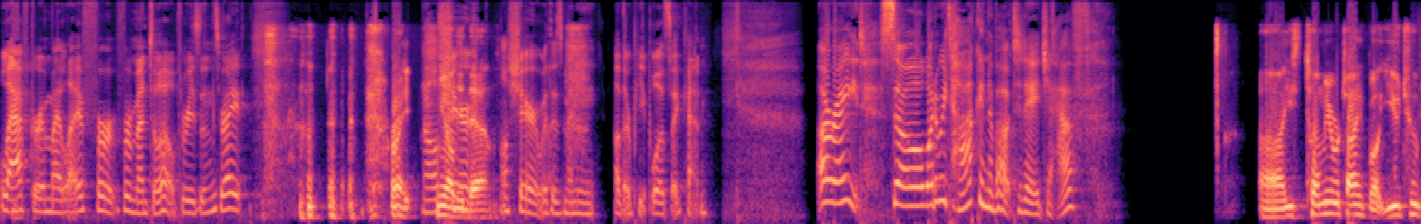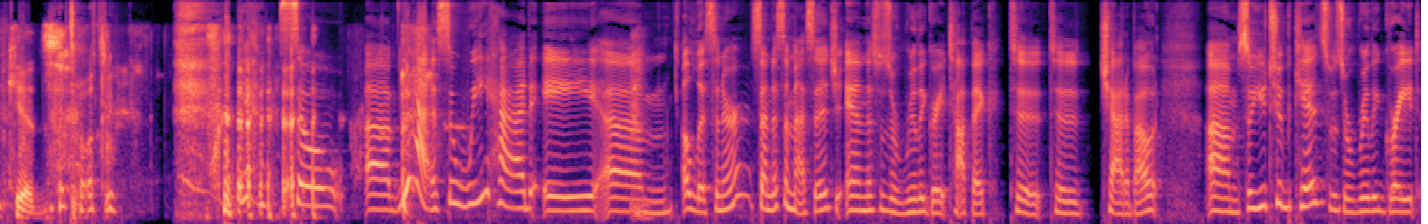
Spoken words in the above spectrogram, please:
laughter in my life for for mental health reasons, right? right. I'll you share, that. I'll share it with as many other people as I can. All right. So, what are we talking about today, Jeff? Uh, you told me we are talking about YouTube Kids. I told you. Yeah, so um, yeah, so we had a um, a listener send us a message, and this was a really great topic to to chat about. Um, so YouTube Kids was a really great,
